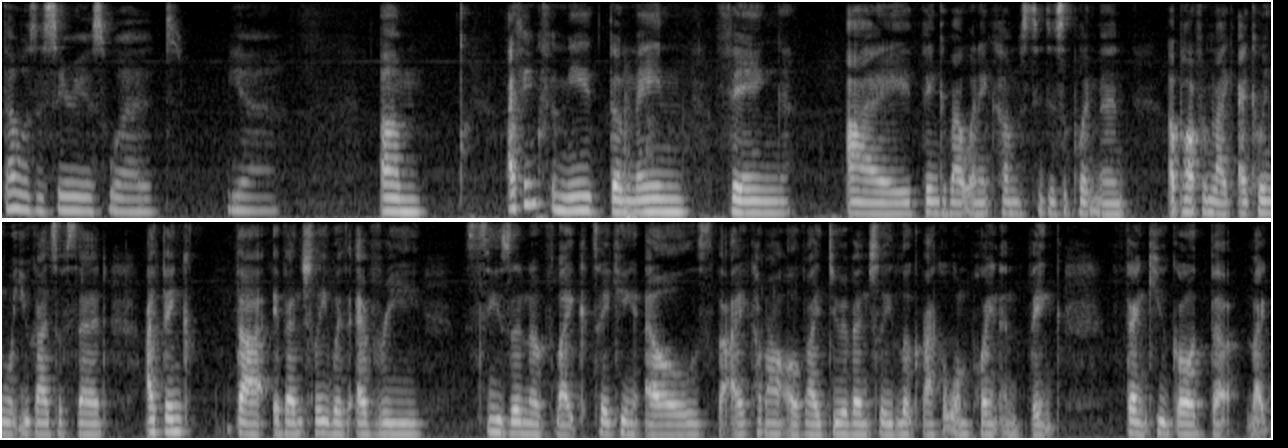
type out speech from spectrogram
that was a serious word. Yeah. Um i think for me the main thing I think about when it comes to disappointment, apart from like echoing what you guys have said, I think that eventually with every season of like taking L's that I come out of, I do eventually look back at one point and think, thank you, God, that like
